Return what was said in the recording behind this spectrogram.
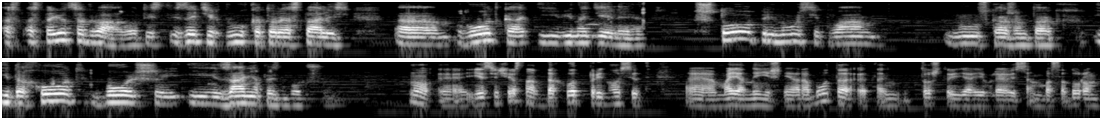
Остается два. Вот из, из этих двух, которые остались, э, водка и виноделие. Что приносит вам, ну, скажем так, и доход больший, и занятость большую? Ну, э, если честно, доход приносит моя нынешняя работа. Это то, что я являюсь амбассадором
